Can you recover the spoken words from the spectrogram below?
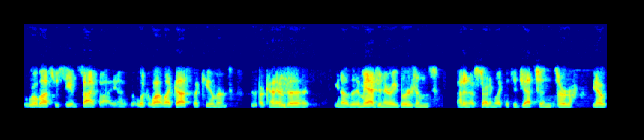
robots we see in sci-fi. You know, look a lot like us, like humans, are kind of the, you know, the imaginary versions. I don't know, starting like with the Jetsons, or you know,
